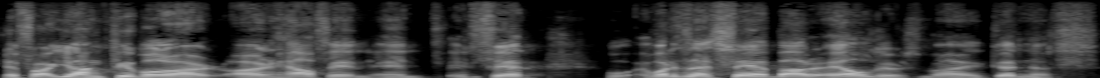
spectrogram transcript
if our young people aren't aren't healthy and, and, and fit, what does that say about our elders? My goodness.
